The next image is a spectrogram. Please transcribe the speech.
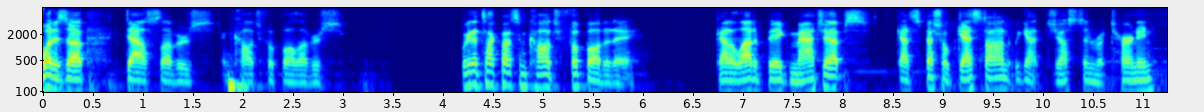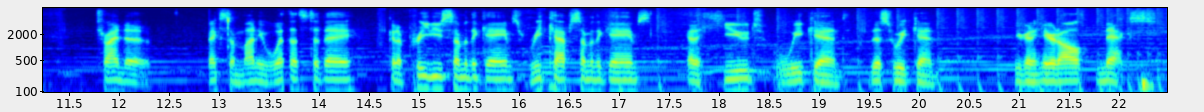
What is up, Dallas lovers and college football lovers? We're going to talk about some college football today. Got a lot of big matchups. Got a special guest on. We got Justin returning, trying to make some money with us today. Going to preview some of the games, recap some of the games. Got a huge weekend this weekend. You're going to hear it all next.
